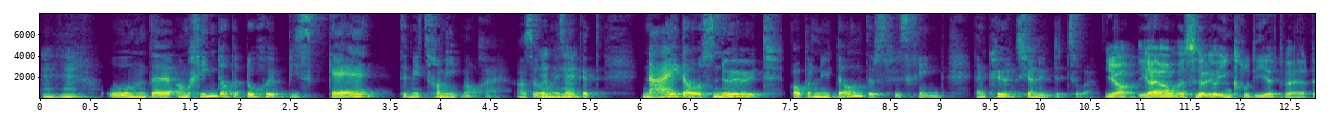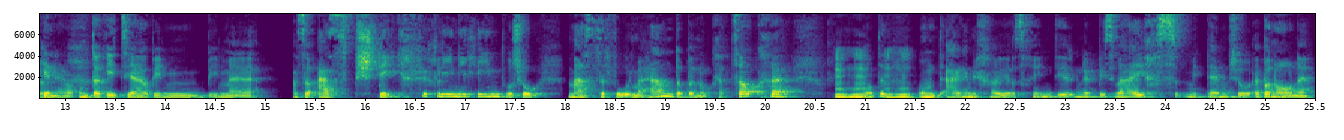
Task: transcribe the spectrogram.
mhm. und äh, am Kind aber doch etwas geben, damit es mitmachen kann. Also wenn mhm. wir sagen, nein, das nicht, aber nichts anderes fürs Kind, dann gehört es ja nicht dazu. Ja, ja, ja, es soll ja inkludiert werden. Genau, und da gibt es ja auch beim, beim also Besteck für kleine Kinder, die schon Messerformen haben, aber noch keine Zacken. Mhm, oder? Mhm. Und eigentlich kann ja das Kind irgendetwas Weiches mit dem schon, eine Banane.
